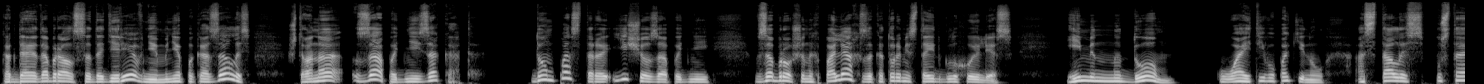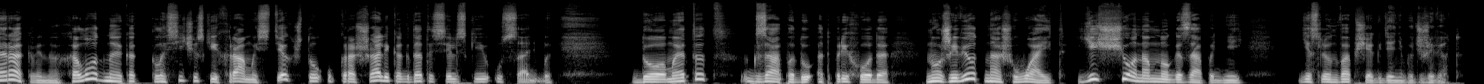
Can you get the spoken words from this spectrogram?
Когда я добрался до деревни, мне показалось, что она западней заката. Дом пастора еще западней, в заброшенных полях, за которыми стоит глухой лес — Именно дом. Уайт его покинул. Осталась пустая раковина, холодная, как классический храм из тех, что украшали когда-то сельские усадьбы. Дом этот к западу от прихода, но живет наш Уайт еще намного западней, если он вообще где-нибудь живет.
